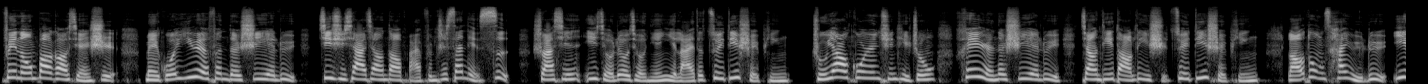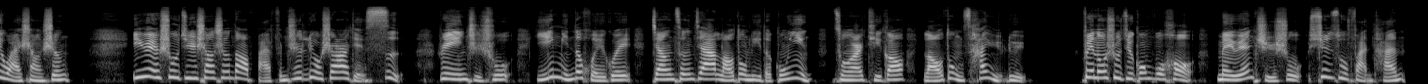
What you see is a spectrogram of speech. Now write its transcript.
非农报告显示，美国一月份的失业率继续下降到百分之三点四，刷新一九六九年以来的最低水平。主要工人群体中，黑人的失业率降低到历史最低水平，劳动参与率意外上升。一月数据上升到百分之六十二点四。瑞银指出，移民的回归将增加劳动力的供应，从而提高劳动参与率。非农数据公布后，美元指数迅速反弹，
